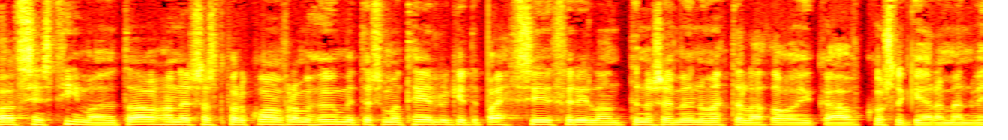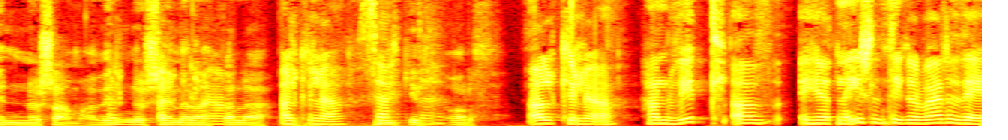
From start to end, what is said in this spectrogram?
batsins tíma auðvitað og hann er sannst bara að koma fram með hugmyndir sem hann telur getur bætt síð fyrir landinu sem munum eftirlega þá auka afkost að gera menn vinnu sama, vinnu sem er eftirlega mikil orð. Algjörlega, hann vill að hérna, Íslandíkar verði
